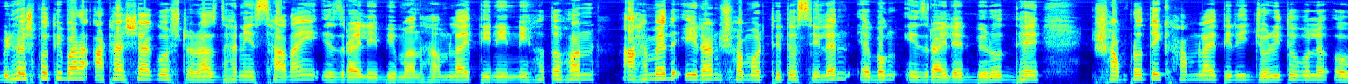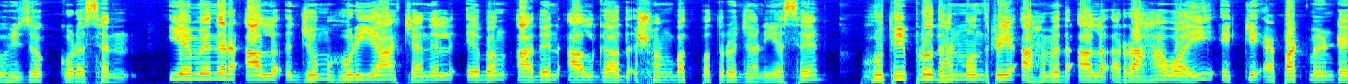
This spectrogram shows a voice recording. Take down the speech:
বৃহস্পতিবার আঠাশে আগস্ট রাজধানী সানাই ইসরায়েলি বিমান হামলায় তিনি নিহত হন। আহমেদ ইরান সমর্থিত ছিলেন এবং ইসরায়েলের বিরুদ্ধে সাম্প্রতিক হামলায় তিনি জড়িত বলে অভিযোগ করেছেন। ইয়েমেনের আল জুমহুরিয়া চ্যানেল এবং আদেন আল গাদ সংবাদপত্র জানিয়েছে হুথি প্রধানমন্ত্রী আহমেদ আল রাহাওয়াই একটি অ্যাপার্টমেন্টে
